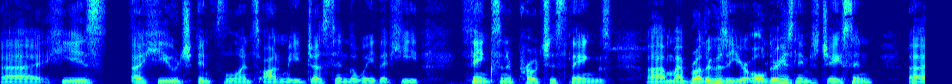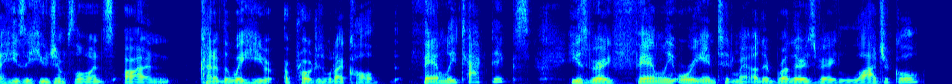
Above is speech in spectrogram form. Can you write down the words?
uh, he's a huge influence on me just in the way that he thinks and approaches things. Uh, my brother, who's a year older, his name is Jason. Uh, he's a huge influence on kind of the way he approaches what I call family tactics. He is very family oriented. My other brother is very logical.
